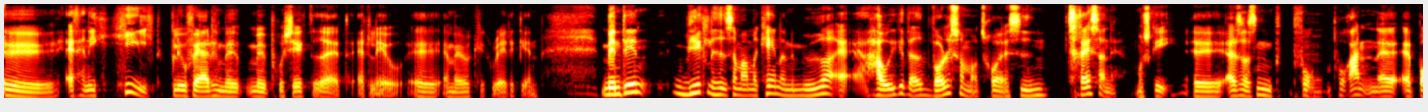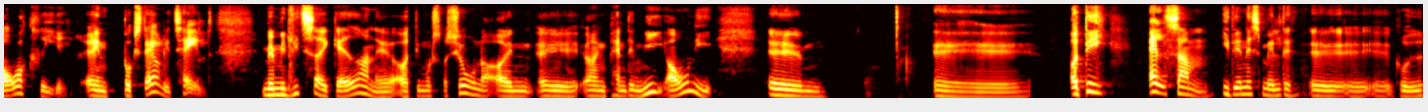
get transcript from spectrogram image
øh, at han ikke helt blev færdig med, med projektet at, at lave øh, America Great Again. Men den virkelighed, som amerikanerne møder, er, har jo ikke været voldsommere, tror jeg, siden 60'erne måske. Øh, altså sådan på, mm. på randen af, af borgerkrig, en bogstaveligt talt, med militser i gaderne og demonstrationer og en, øh, og en pandemi oveni. Øh, øh, og det alt sammen i denne smeltegryde. Øh, gryde.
